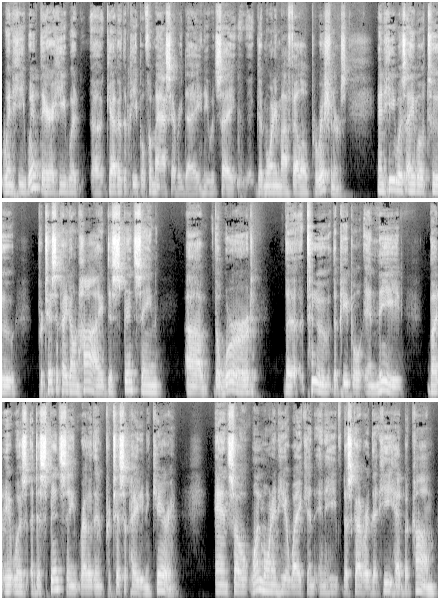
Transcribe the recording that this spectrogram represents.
when he went there, he would uh, gather the people for Mass every day and he would say, Good morning, my fellow parishioners. And he was able to participate on high, dispensing uh, the word the, to the people in need, but it was a dispensing rather than participating and caring. And so one morning he awakened and he discovered that he had become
